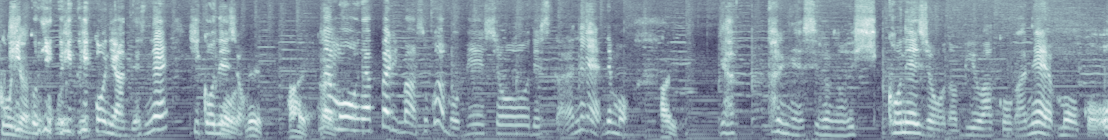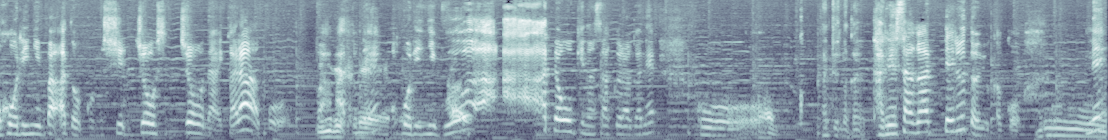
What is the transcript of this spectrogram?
今夜のところひひ彦根庵ですね彦根城。そうね。はい。でもやっぱりまあそこはもう名所ですからねでも、はいやっぱりねその彦根城の琵琶湖がねもうこうお堀にばーっとこのし城城内からこういいですバーッとねお堀にぶわーって大きな桜がねこう、なんていうのかな垂れ下がってるというかこううんね、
